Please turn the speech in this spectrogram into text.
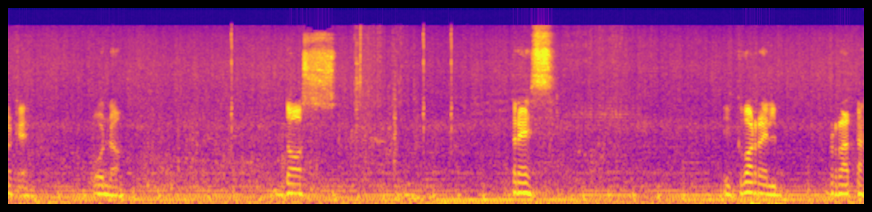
Ok. Uno. Dos. Tres. Y corre el rata.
